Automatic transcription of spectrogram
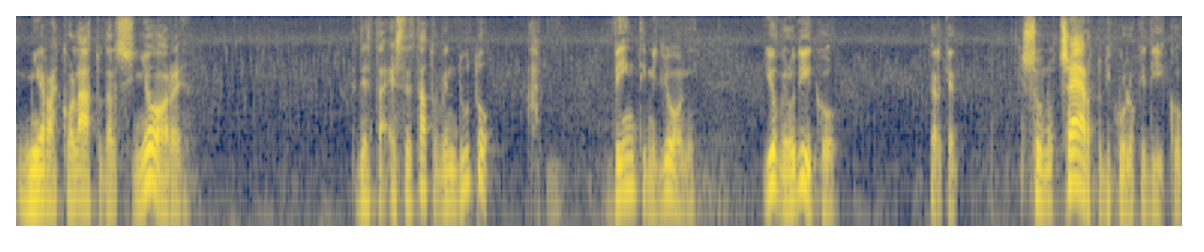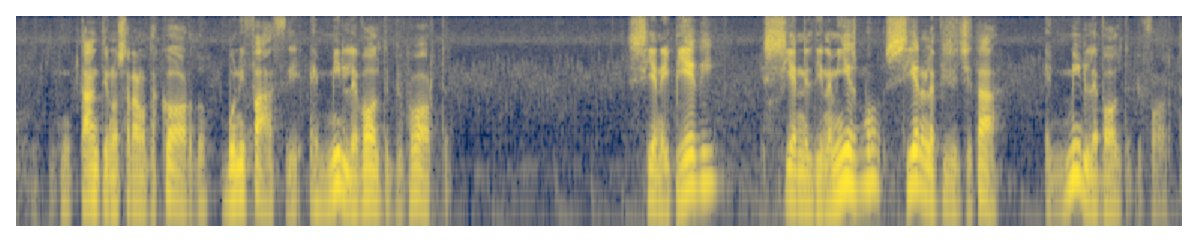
miracolato dal Signore ed è, sta, è stato venduto a 20 milioni. Io ve lo dico perché sono certo di quello che dico, tanti non saranno d'accordo, Bonifazzi è mille volte più forte. sia nei piedi, sia nel dinamismo, sia nella fisicità. È mille volte più forte.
